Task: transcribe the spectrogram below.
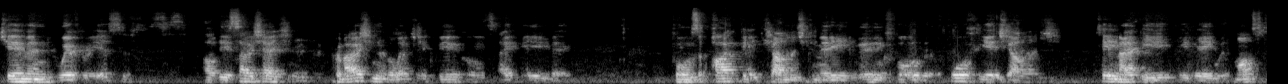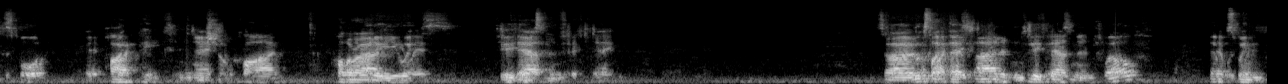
Chairman, whoever he is, of the Association Promotion of Electric Vehicles, APEV. forms the Pike Peak Challenge Committee, moving forward with the fourth year challenge, Team APV with Monster Sport at Pike Peaks International Climb, Colorado, US, 2015. So it looks like they started in 2012. That was when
